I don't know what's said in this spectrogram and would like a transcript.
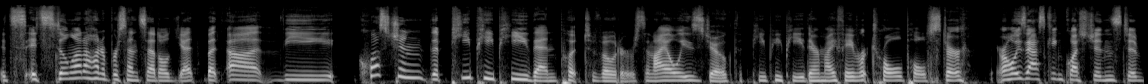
It's it's still not 100% settled yet, but uh, the question that PPP then put to voters, and I always joke that PPP, they're my favorite troll pollster. They're always asking questions to,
